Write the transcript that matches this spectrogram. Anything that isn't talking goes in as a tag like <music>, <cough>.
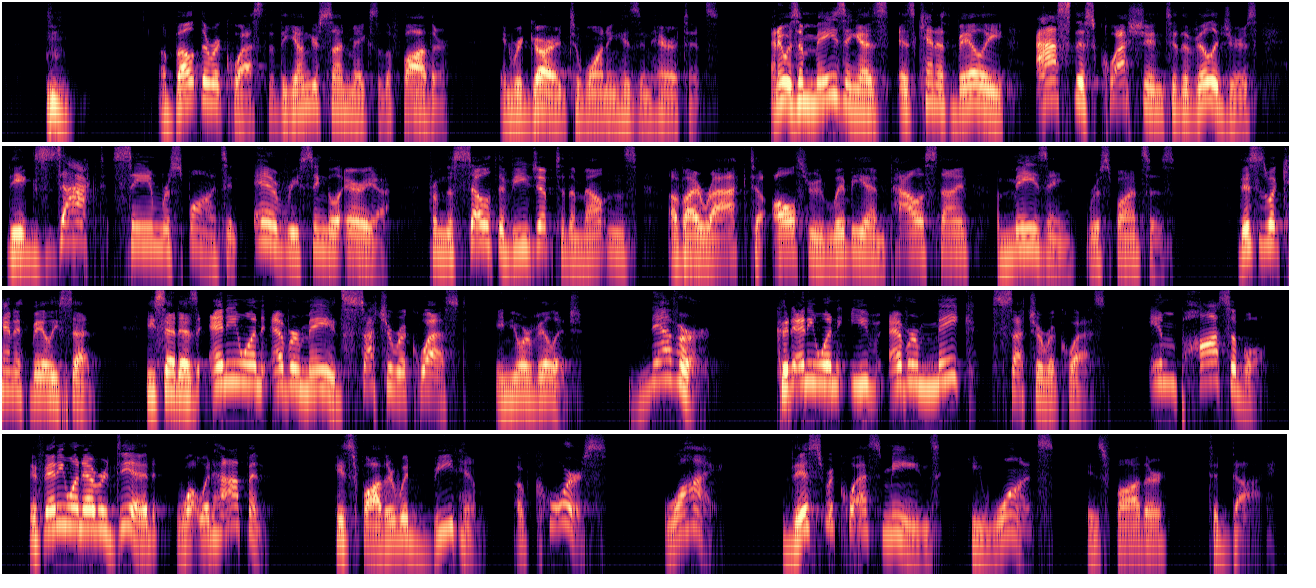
<clears throat> about the request that the younger son makes of the father in regard to wanting his inheritance. And it was amazing as, as Kenneth Bailey asked this question to the villagers, the exact same response in every single area, from the south of Egypt to the mountains of Iraq to all through Libya and Palestine. Amazing responses. This is what Kenneth Bailey said. He said, Has anyone ever made such a request in your village? Never. Could anyone ever make such a request? Impossible. If anyone ever did, what would happen? His father would beat him. Of course. Why? This request means he wants his father to die.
